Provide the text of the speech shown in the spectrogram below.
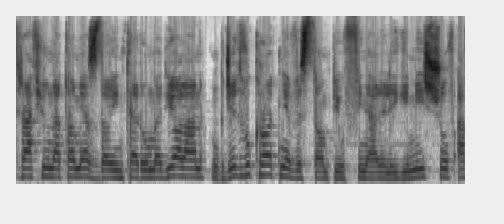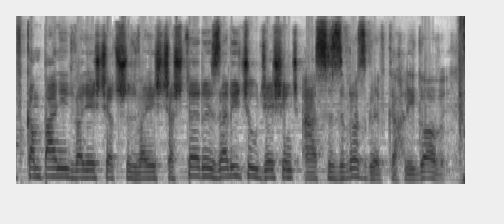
trafił natomiast do Interu Mediolan, gdzie dwukrotnie wystąpił w finale Ligi Mistrzów, a w kampanii 23-24 zaliczył 10 asyst w rozgrywkach ligowych.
